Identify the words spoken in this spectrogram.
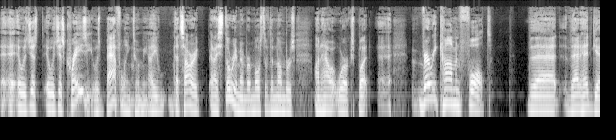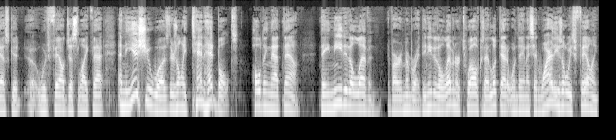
It, was just it was just crazy. It was baffling to me. I that's how I and I still remember most of the numbers on how it works. But uh, very common fault that that head gasket uh, would fail just like that. And the issue was there's only 10 head bolts holding that down. They needed 11, if I remember right. They needed 11 or 12 because I looked at it one day and I said, why are these always failing?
